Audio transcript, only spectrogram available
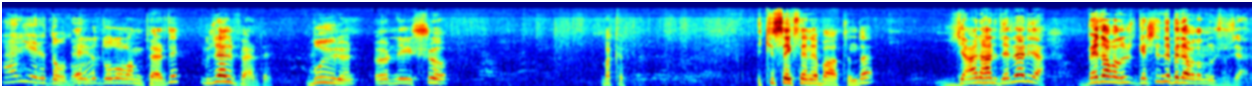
Her yeri dolu. Her yeri dolu olan bir perde. Güzel bir perde. Bu ürün örneğin şu. Bakın. 2.80 ebatında. Yani hani derler ya bedavadan ucuz. Gerçekten de bedavadan ucuz yani.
